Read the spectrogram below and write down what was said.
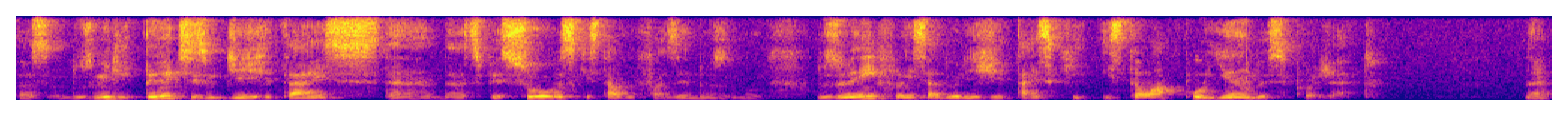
das, dos militantes digitais, da, das pessoas que estavam fazendo, os, dos influenciadores digitais que estão apoiando esse projeto. Né?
